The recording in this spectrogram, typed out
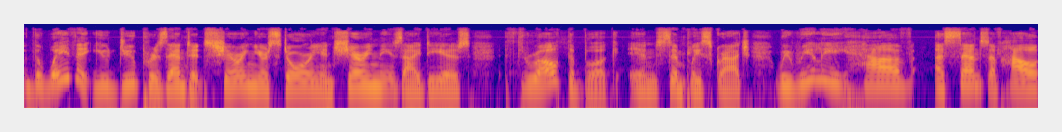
the way that you do present it, sharing your story and sharing these ideas throughout the book in Simply Scratch, we really have a sense of how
